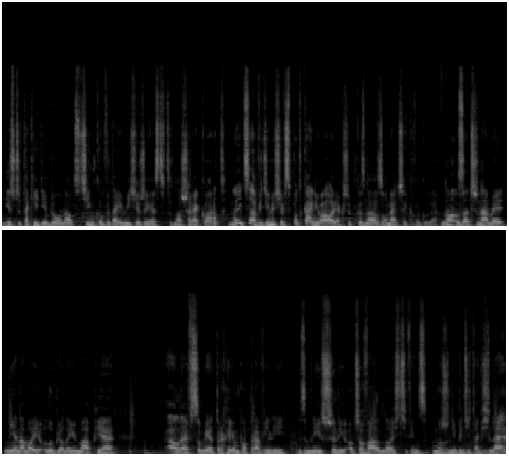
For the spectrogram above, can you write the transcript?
jeszcze takiej nie było na odcinku, wydaje mi się, że jest to nasz rekord. No i co, widzimy się w spotkaniu. O, jak szybko znalazł meczek w ogóle. No, zaczynamy nie na mojej ulubionej mapie, ale w sumie trochę ją poprawili, zmniejszyli oczowalność, więc może nie będzie tak źle.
